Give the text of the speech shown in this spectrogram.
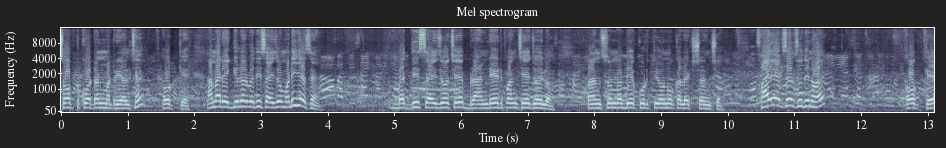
સોફ્ટ કોટન મટીરિયલ છે. ઓકે. આમાં રેગ્યુલર બધી સાઇઝો મળી જશે? બધી સાઇઝો છે બ્રાન્ડેડ પણ છે, જોઈ લો. પાંચસોમાં બે કુર્તીઓનું કલેક્શન છે. ફાઈવ એક્સેલ સુધીનું હોય? ઓકે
